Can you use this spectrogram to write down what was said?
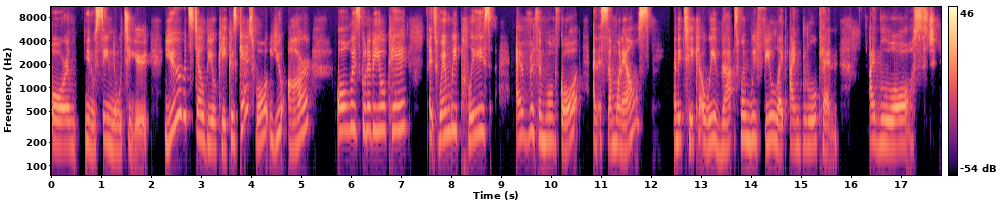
or you know, say no to you, you would still be okay. Because guess what? You are always going to be okay. It's when we place everything we've got and it's someone else and they take it away, that's when we feel like I'm broken. I'm lost.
